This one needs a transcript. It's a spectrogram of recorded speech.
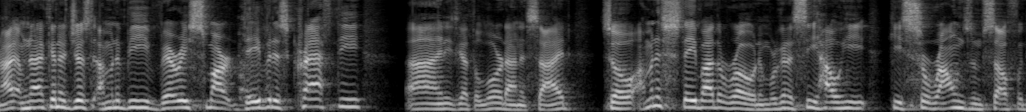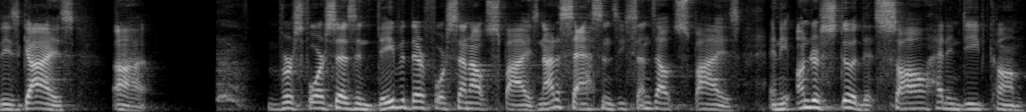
I'm not going to just, I'm going to be very smart. David is crafty uh, and he's got the Lord on his side. So I'm going to stay by the road and we're going to see how he, he surrounds himself with these guys. Uh, verse 4 says, And David therefore sent out spies, not assassins, he sends out spies. And he understood that Saul had indeed come.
